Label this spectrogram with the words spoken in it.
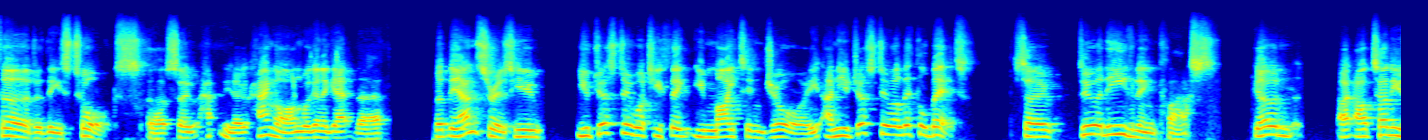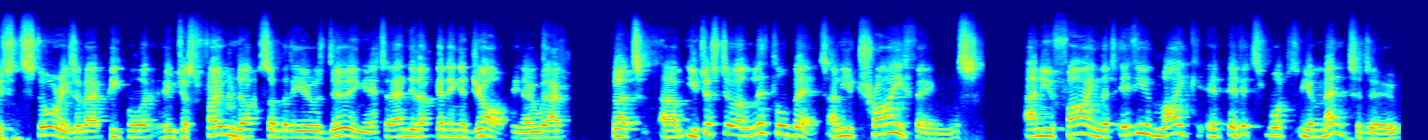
third of these talks. Uh, so, you know, hang on, we're going to get there. But the answer is you you just do what you think you might enjoy and you just do a little bit. So do an evening class. Go and I'll tell you stories about people who just phoned up somebody who was doing it and ended up getting a job. You know, without. But um, you just do a little bit and you try things, and you find that if you like it, if it's what you're meant to do,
